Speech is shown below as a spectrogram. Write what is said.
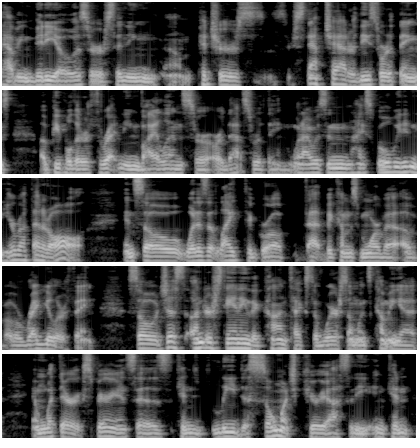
having videos or sending um, pictures, Snapchat or these sort of things of people that are threatening violence or, or, that sort of thing. When I was in high school, we didn't hear about that at all. And so, what is it like to grow up? That becomes more of a, of a regular thing. So, just understanding the context of where someone's coming at and what their experience is can lead to so much curiosity and can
